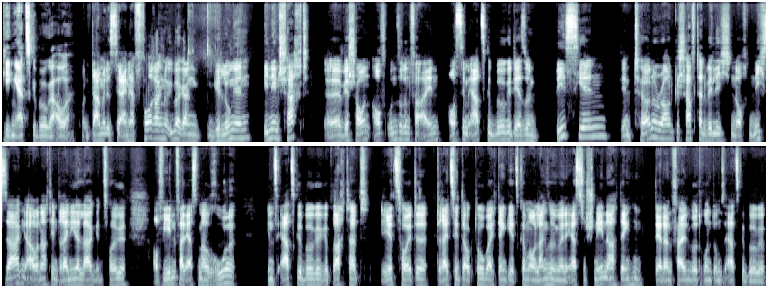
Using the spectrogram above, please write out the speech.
gegen Erzgebirge Aue. Und damit ist ja ein hervorragender Übergang gelungen in den Schacht. Äh, wir schauen auf unseren Verein aus dem Erzgebirge, der so ein bisschen den Turnaround geschafft hat, will ich noch nicht sagen, aber nach den drei Niederlagen in Folge auf jeden Fall erstmal Ruhe ins Erzgebirge gebracht hat. Jetzt heute, 13. Oktober, ich denke, jetzt können wir auch langsam über den ersten Schnee nachdenken, der dann fallen wird rund ums Erzgebirge.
